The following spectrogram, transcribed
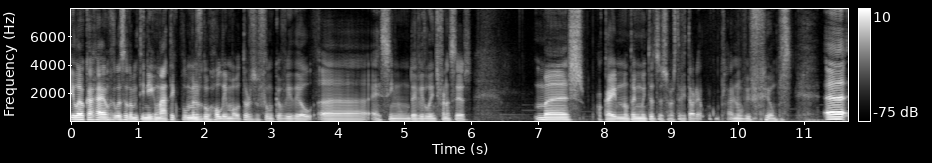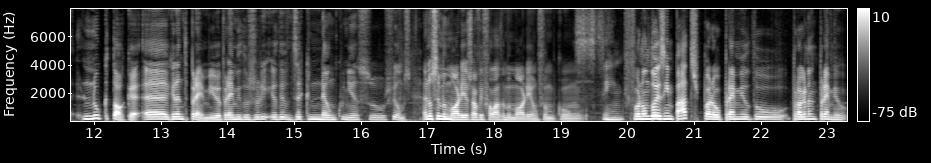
E Leo Carrá é um realizador muito enigmático, pelo menos do Holy Motors, o filme que eu vi dele. uh, é assim um David Lynch francês. Mas, ok, não tenho muito a dizer sobre esta vitória. Já não vi filmes. Uh, no que toca a grande prémio, a prémio do júri, eu devo dizer que não conheço os filmes. A não ser Memória, já ouvi falar da Memória, é um filme com. Sim, foram dois empates para o prémio do para o grande prémio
